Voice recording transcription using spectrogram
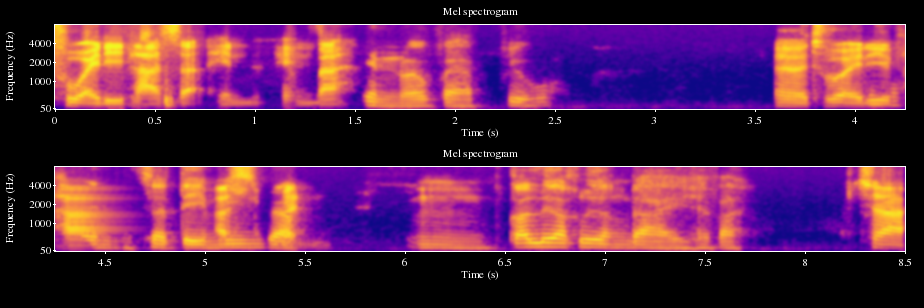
True ID Plus อะเห็นเห็นปะเห็นว่าแวบๆอยู่ เออ True ID Plus เป็นสตรีมมิ่งเหมือนอืม ก็เลือกเรื่องได้ใช่ปะใช่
